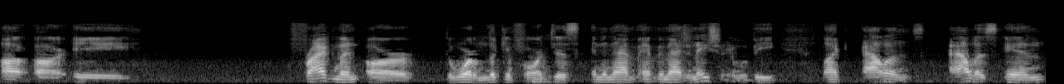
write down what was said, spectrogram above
or, or a fragment or the word I'm looking for just in the imagination. It would be like Alan's Alice in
